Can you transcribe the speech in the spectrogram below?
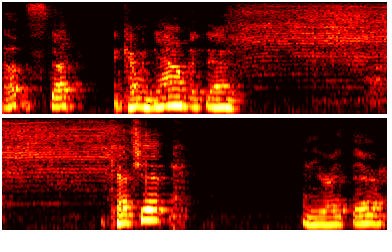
Oh, up, stuck, and coming down, but then catch it, and you're right there.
